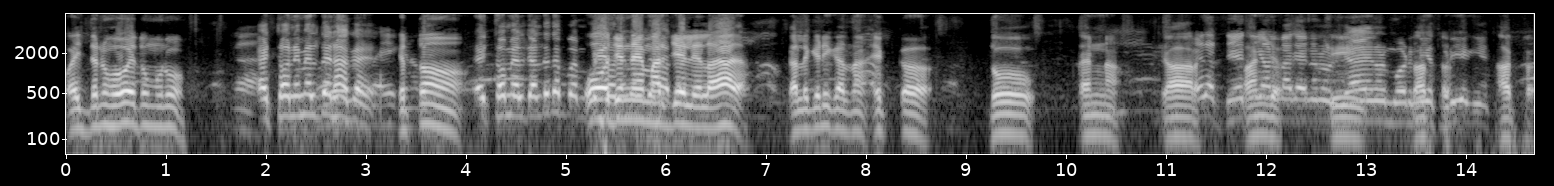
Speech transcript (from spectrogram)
ਓ ਇੱਧਰ ਨੂੰ ਹੋਏ ਤੂੰ ਮੂਰੋਂ ਇੱਥੋਂ ਨਹੀਂ ਮਿਲਦੇ ਨਾ ਗਏ। ਕਿੱਥੋਂ? ਇੱਥੋਂ ਮਿਲ ਜਾਂਦੇ ਤੇ ਉਹ ਜਿੰਨੇ ਮਰਜ਼ੀ ਲੈ ਲਾ। ਗੱਲ ਕਿਹੜੀ ਕਰਦਾ? 1 2 3 4 ਇਹਦਾ ਦੇ ਦੀਆਂ ਹੁਣ ਮੈਂ ਕਿਹਾ ਇਹਨਾਂ ਨੂੰ ਲਿਆ ਇਹਨਾਂ ਨੂੰ ਮੋੜਨੀਆਂ ਥੋੜੀ ਹੈਗੀਆਂ। 8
